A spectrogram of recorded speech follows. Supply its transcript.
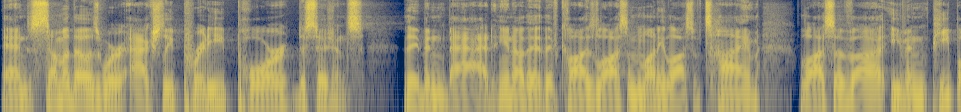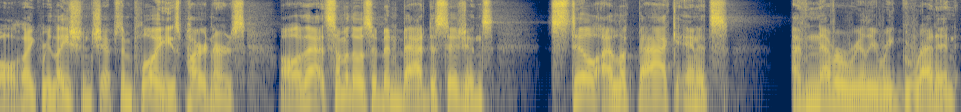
and some of those were actually pretty poor decisions They've been bad. You know, they, have caused loss of money, loss of time, loss of uh, even people, like relationships, employees, partners, all of that. Some of those have been bad decisions. Still, I look back and it's, I've never really regretted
